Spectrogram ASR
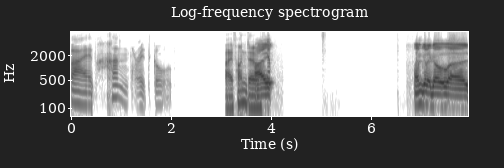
Five hundred gold. Five hundred. I I'm gonna go uh,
